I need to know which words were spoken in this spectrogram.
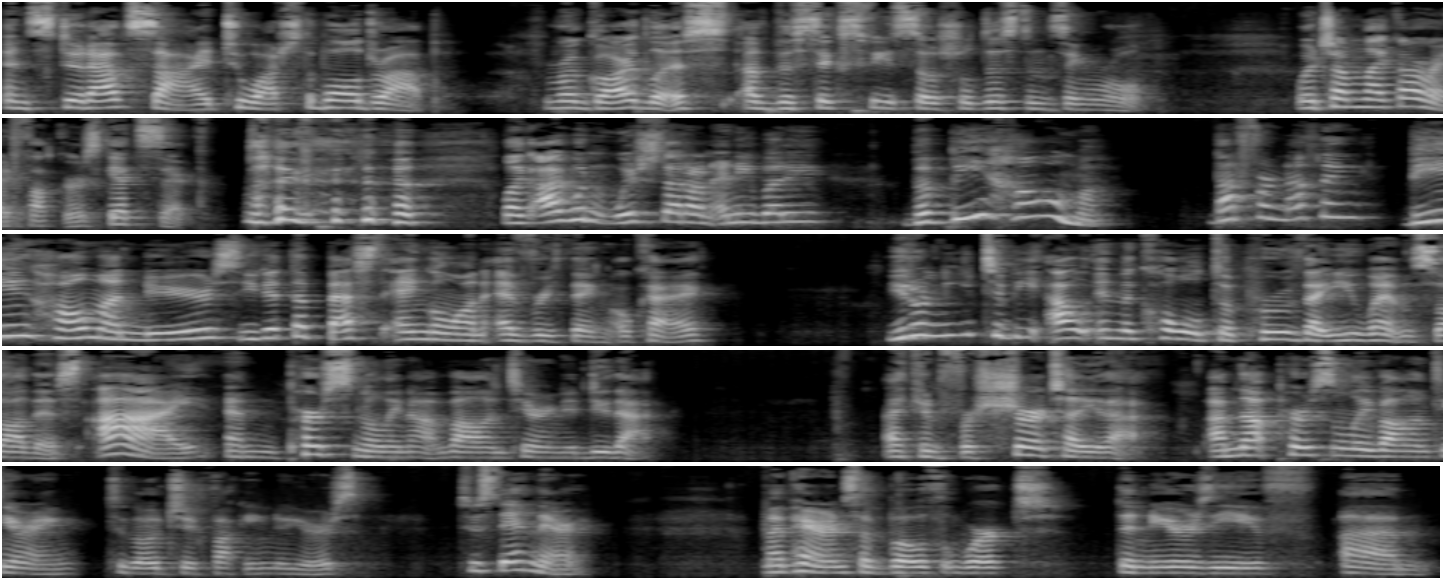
and stood outside to watch the ball drop, regardless of the six feet social distancing rule. Which I'm like, all right, fuckers, get sick. like, I wouldn't wish that on anybody, but be home. Not for nothing. Being home on New Year's, you get the best angle on everything, okay? You don't need to be out in the cold to prove that you went and saw this. I am personally not volunteering to do that. I can for sure tell you that. I'm not personally volunteering to go to fucking New Year's to stand there. My parents have both worked the New Year's Eve um,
